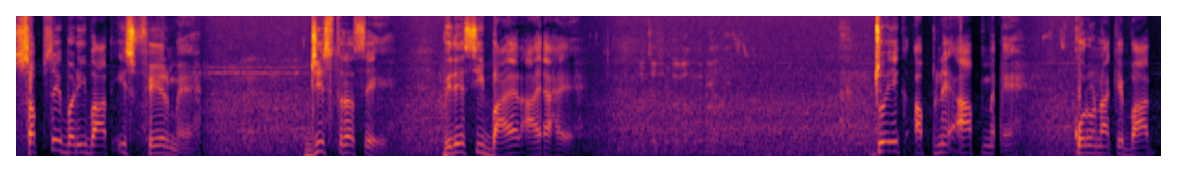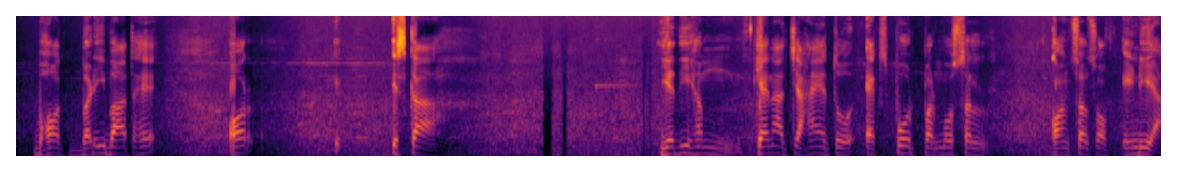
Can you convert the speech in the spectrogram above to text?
सबसे बड़ी बात इस फेयर में, जिस तरह से विदेशी बायर आया है जो एक अपने आप में कोरोना के बाद बहुत बड़ी बात है और इसका यदि हम कहना चाहें तो export promotion councils of India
